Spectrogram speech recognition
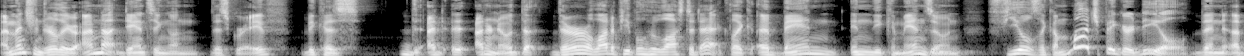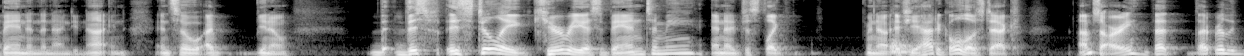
I mentioned earlier, I'm not dancing on this grave because I, I, don't know. there are a lot of people who lost a deck. Like a ban in the command zone feels like a much bigger deal than a ban in the 99. And so I, you know, th- this is still a curious ban to me. And I just like, you know, if you had a Golos deck, I'm sorry, that that really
